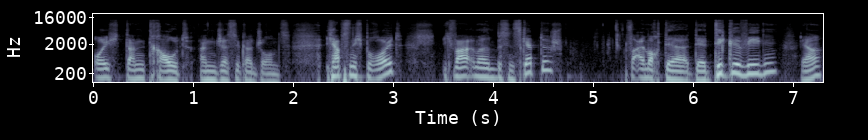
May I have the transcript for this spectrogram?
euch dann traut an Jessica Jones. Ich habe es nicht bereut. Ich war immer ein bisschen skeptisch vor allem auch der, der Dicke wegen, ja.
